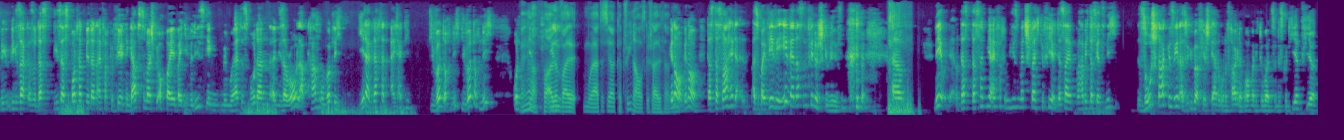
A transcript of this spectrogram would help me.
Wie, wie gesagt, also das, dieser Spot hat mir dann einfach gefehlt. Den gab es zum Beispiel auch bei, bei Ivelisse gegen Muertes, wo dann äh, dieser Roll-Up kam, wo wirklich jeder gedacht hat, Alter, die, die wird doch nicht, die wird doch nicht. Und Ja, ja, diesen- vor allem, diesen- weil Muertes ja Katrina ausgeschaltet hat. Genau, ne? genau. Das, das war halt, also bei WWE wäre das ein Finish gewesen. ähm, nee, und das, das hat mir einfach in diesem Match vielleicht gefehlt. Deshalb habe ich das jetzt nicht so stark gesehen. Also über vier Sterne ohne Frage, da brauchen wir nicht drüber zu diskutieren. Vier,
